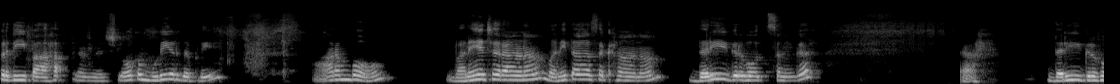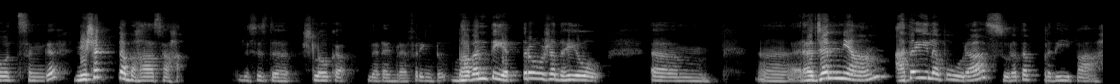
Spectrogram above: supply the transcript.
பிரதீபாக ஸ்லோகம் முடியறது அப்படி ஆரம்பம் வனேச்சராணாம் வனிதா சகானாம் தரி கிரகோத்சங்க தரி கிரகோத்சங்க நிஷக்த பாசா this is the shloka that I'm referring to பவந்தி எத்திரௌஷதயோ ரஜன்யாம் रजन्याम अतैलपूरा सुरतप्रदीपाः।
